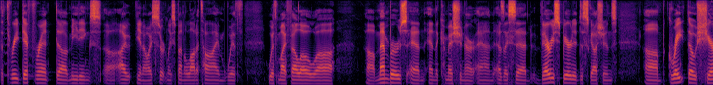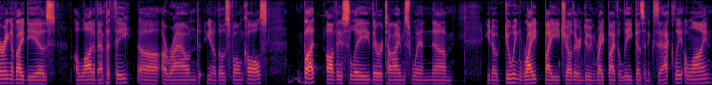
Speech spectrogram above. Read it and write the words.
the three different uh, meetings, uh, I you know I certainly spent a lot of time with with my fellow uh, uh, members and and the commissioner, and as I said, very spirited discussions. Um, great though sharing of ideas, a lot of empathy uh, around you know those phone calls, but obviously there are times when. Um, you know, doing right by each other and doing right by the league doesn't exactly align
